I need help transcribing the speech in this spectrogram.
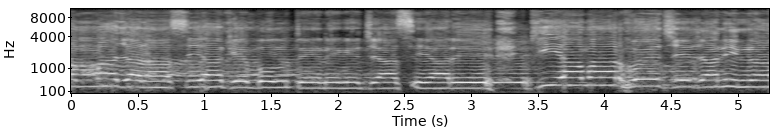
আম্মা যারা আসিয়াকে বলতে লেগেছে, আসিয়া রে, কি আমার হয়েছে জানি না।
